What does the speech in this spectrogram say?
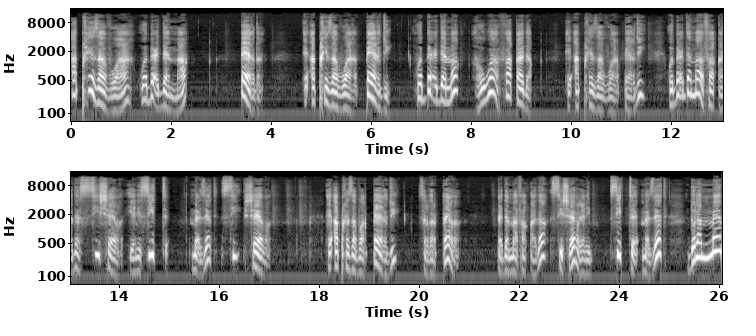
après avoir وبعدما perdre et après avoir perdu وبعدما هو فقد et après avoir perdu وبعدما فقد six chèvres يعني ست معزات six chèvres et après avoir perdu ça veut perdre بعدما فقد six chèvres يعني ست معزات de la même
